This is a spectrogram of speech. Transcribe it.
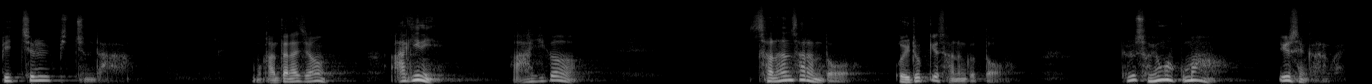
빛을 비춘다. 뭐 간단하죠? 악인이 아 이거 선한 사람도 의롭게 사는 것도 별 소용없구만 이렇게 생각하는 거예요.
